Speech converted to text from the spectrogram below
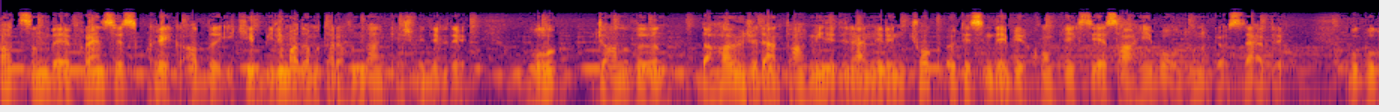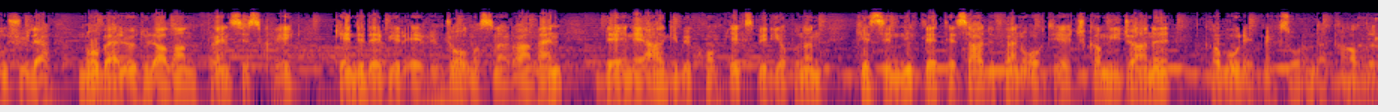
Watson ve Francis Crick adlı iki bilim adamı tarafından keşfedildi. Bu, canlılığın daha önceden tahmin edilenlerin çok ötesinde bir kompleksiye sahip olduğunu gösterdi. Bu buluşuyla Nobel ödülü alan Francis Crick, kendi de bir evrimci olmasına rağmen DNA gibi kompleks bir yapının kesinlikle tesadüfen ortaya çıkamayacağını kabul etmek zorunda kaldı.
